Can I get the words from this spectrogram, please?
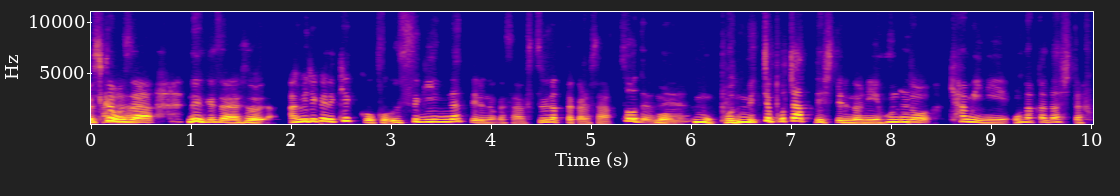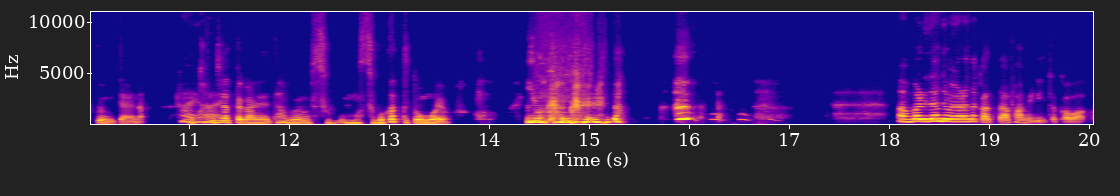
そうしかもさ、なんかさそう、アメリカで結構こう薄着になってるのがさ、普通だったからさ、そうだよもね。うもうぽめっちゃポチャってしてるのに、本当、キャミにお腹出した服みたいなはい感じだったからね、多分すごもうすごかったと思うよ。今考えると。あんまり何も言われなかった、ファミリーとかは。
